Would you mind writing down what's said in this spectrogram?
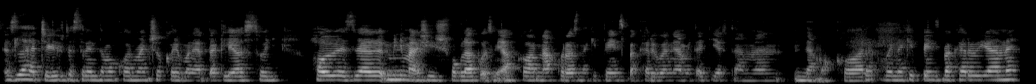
Ez lehetséges, de szerintem a kormány sokkal jobban érdekli azt, hogy ha ő ezzel minimális is foglalkozni akarna, akkor az neki pénzbe kerülni, amit egyértelműen nem akar, hogy neki pénzbe kerüljen,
